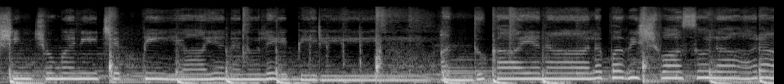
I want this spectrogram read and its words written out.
రక్షించుమని చెప్పి ఆయనను లేపిరి. అందుకాయన అల్ప విశ్వాసులారా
